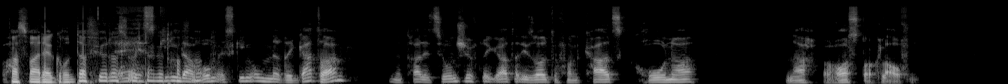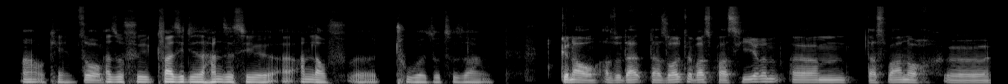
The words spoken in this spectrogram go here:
Was war der Grund dafür, dass ihr euch da ging getroffen habt? darum, es ging um eine Regatta, eine Traditionsschiffregatta, die sollte von Karlskrona nach Rostock laufen. Ah, okay. So, Also für quasi diese Hansesail-Anlauftour sozusagen. Genau, also da, da sollte was passieren. Ähm, das war noch, äh,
